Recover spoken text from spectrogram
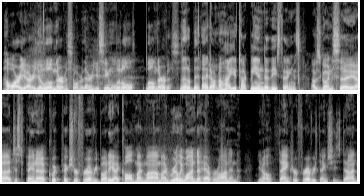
how are you? Are you a little nervous over there? You seem a little little nervous. A little bit. I don't know how you talk me into these things. I was going to say, uh, just to paint a quick picture for everybody, I called my mom. I really wanted to have her on and, you know, thank her for everything she's done.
